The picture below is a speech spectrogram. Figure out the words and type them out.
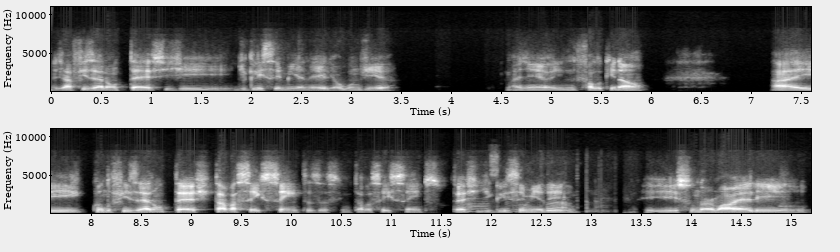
já fizeram teste de, de glicemia nele algum dia? Mas aí falou que não. Aí quando fizeram o teste, tava 600 assim, tava 600 o teste de Nossa, glicemia dele. alto, né? E isso normal é ali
